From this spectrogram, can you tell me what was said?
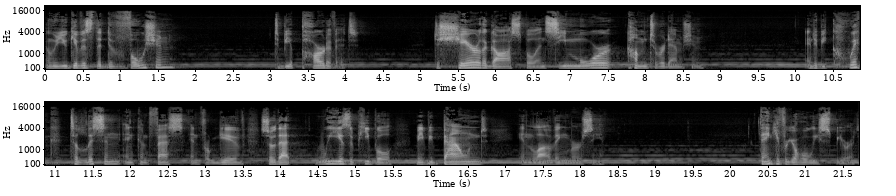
And will you give us the devotion to be a part of it, to share the gospel and see more come to redemption, and to be quick to listen and confess and forgive so that we as a people may be bound in loving mercy. Thank you for your Holy Spirit.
